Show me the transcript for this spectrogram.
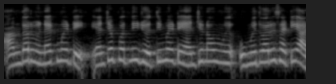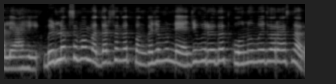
आमदार विनायक मेटे यांच्या पत्नी ज्योती मेटे यांचे नाव उमे- उमेदवारीसाठी आले आहे. बीड लोकसभा मतदारसंघात पंकजा मुंडे यांच्या विरोधात कोण उमेदवार असणार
